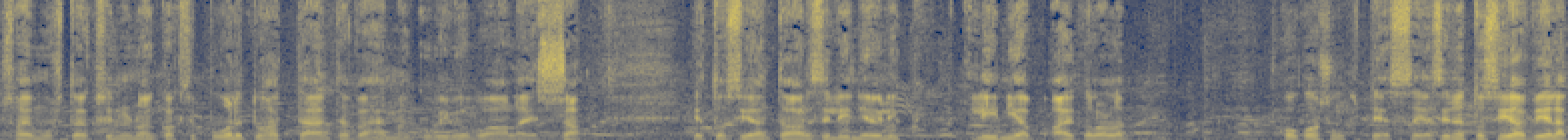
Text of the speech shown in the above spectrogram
sai muistaakseni noin 2500 ääntä vähemmän kuin viime vaaleissa. Ja tosiaan tämä oli se linja, yli, linja aika lailla koko suhteessa. Ja siinä tosiaan vielä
